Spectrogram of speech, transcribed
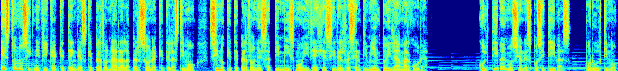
Esto no significa que tengas que perdonar a la persona que te lastimó, sino que te perdones a ti mismo y dejes ir el resentimiento y la amargura. Cultiva emociones positivas. Por último,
